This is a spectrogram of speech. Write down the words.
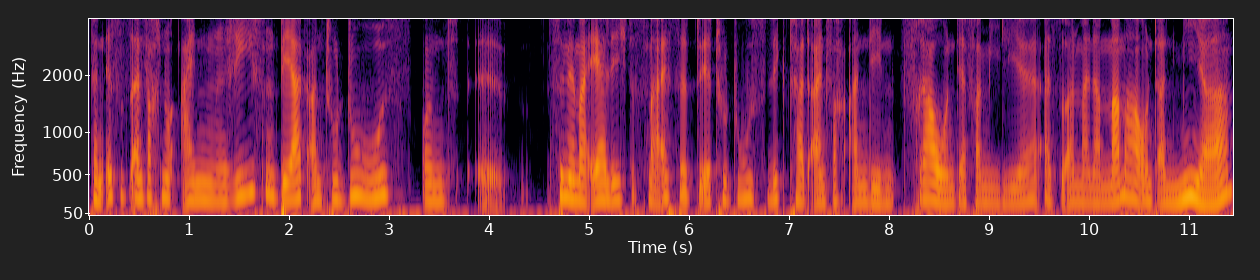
dann ist es einfach nur ein Riesenberg an To-Dos und äh, sind wir mal ehrlich, das meiste der To-Dos liegt halt einfach an den Frauen der Familie, also an meiner Mama und an mir.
